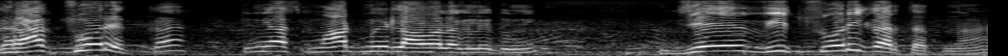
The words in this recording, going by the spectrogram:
ग्राहक चोर आहेत का? तुम्ही आज स्मार्ट मीट लावा लागले तुम्ही. जे वीज चोरी करतात ना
